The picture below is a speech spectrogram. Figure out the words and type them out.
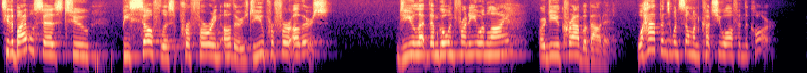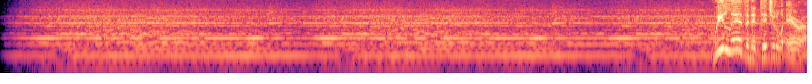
See, the Bible says to be selfless, preferring others. Do you prefer others? Do you let them go in front of you in line? Or do you crab about it? What happens when someone cuts you off in the car? We live in a digital era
